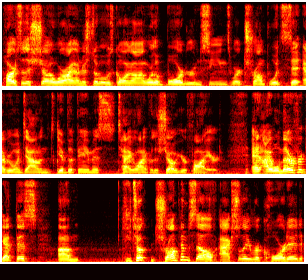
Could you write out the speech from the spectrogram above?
parts of the show where I understood what was going on were the boardroom scenes where Trump would sit everyone down and give the famous tagline for the show, You're fired. And I will never forget this. Um, he took Trump himself actually recorded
